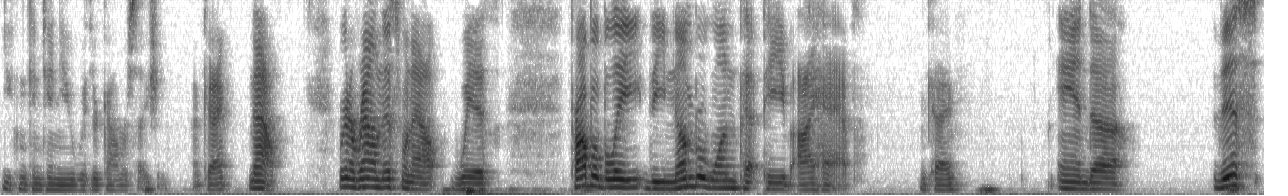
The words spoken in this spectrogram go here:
you can continue with your conversation. Okay? Now, we're going to round this one out with probably the number one pet peeve I have. Okay? And uh, this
